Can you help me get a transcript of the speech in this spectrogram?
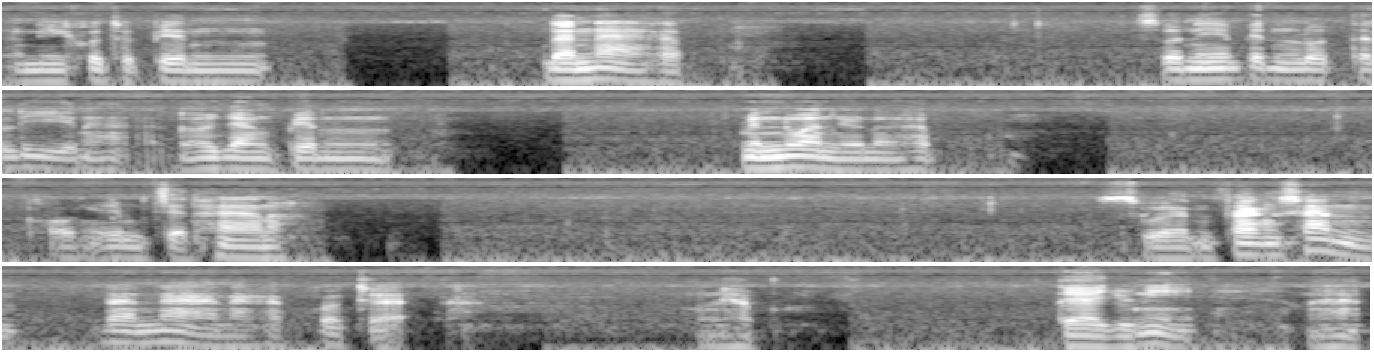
อันนี้ก็จะเป็นด้านหน้าครับ ส่วนนี้เป็นโรตารี่นะฮะแล้วยังเป็นเมนนวลอยู่นะครับ ของ M75 เนอะ ส่วนฟังก์ชันด้านหน้านะครับ ก็จะนะครับ แต่อยู่นี่นะฮะ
